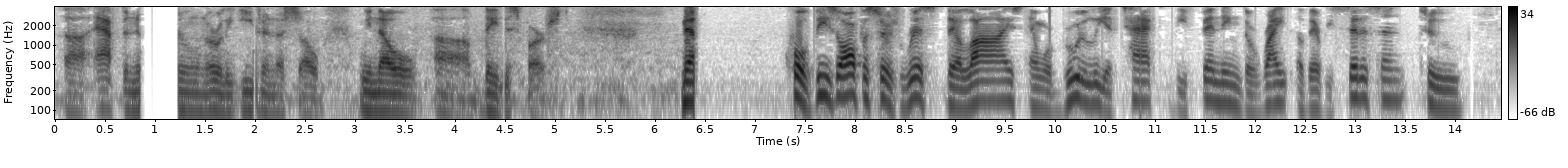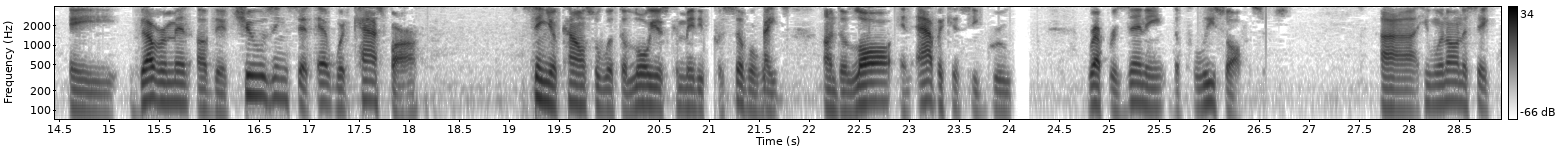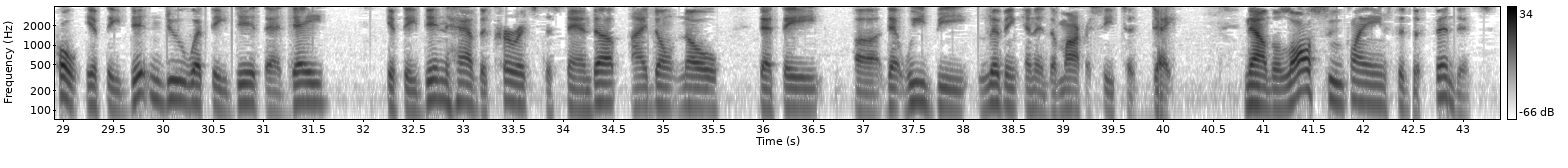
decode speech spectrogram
uh, afternoon, early evening or so, we know uh, they dispersed. Now, quote: These officers risked their lives and were brutally attacked, defending the right of every citizen to a government of their choosing, said Edward Caspar, senior counsel with the Lawyers Committee for Civil Rights under Law and Advocacy Group representing the police officers. Uh, he went on to say, quote, if they didn't do what they did that day, if they didn't have the courage to stand up, I don't know that they uh, that we'd be living in a democracy today. Now, the lawsuit claims the defendants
